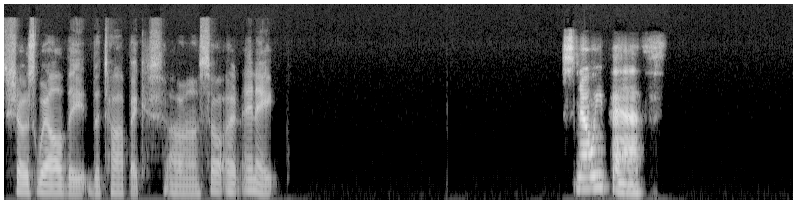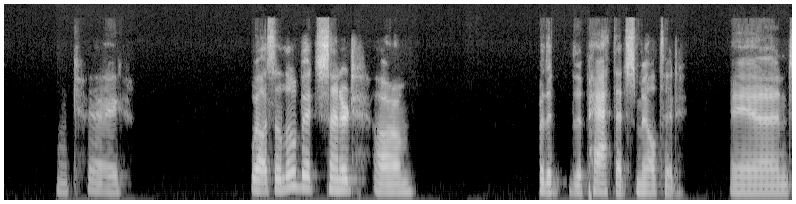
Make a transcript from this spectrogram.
shows well the the topic. Uh, so an, an eight. Snowy Path. Okay. Well, it's a little bit centered um, for the the path that's melted, and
